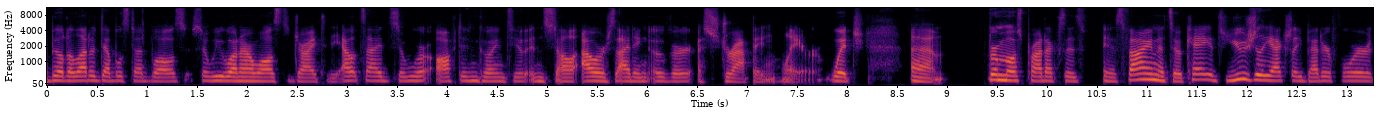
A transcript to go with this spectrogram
build a lot of double stud walls. So, we want our walls to dry to the outside. So, we're often going to install our siding over a strapping layer, which um, for most products is is fine it's okay. It's usually actually better for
